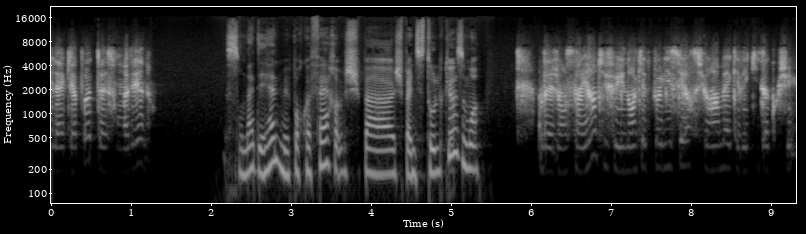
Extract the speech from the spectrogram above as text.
et la capote, t'as son ADN. Son ADN, mais pourquoi faire? Je suis pas, je suis pas une stalkeuse, moi. Ben, j'en sais rien, tu fais une enquête policière sur un mec avec qui t'as couché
